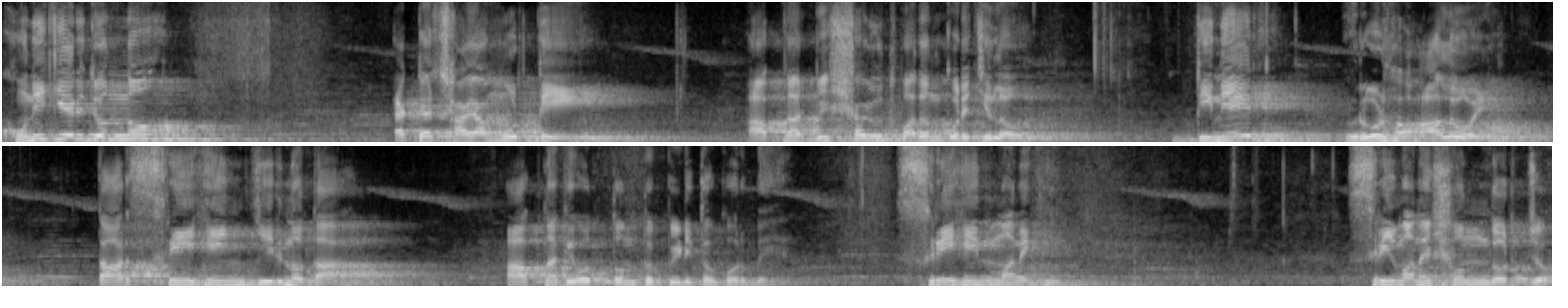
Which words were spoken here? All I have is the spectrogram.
ক্ষণিকের জন্য একটা ছায়া মূর্তি আপনার বিস্ময় উৎপাদন করেছিল, দিনের রূঢ় আলোয় তার শ্রীহীন জীর্ণতা আপনাকে অত্যন্ত পীড়িত করবে। শ্রীহীন মানে কি? শ্রী মানে সৌন্দর্য।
